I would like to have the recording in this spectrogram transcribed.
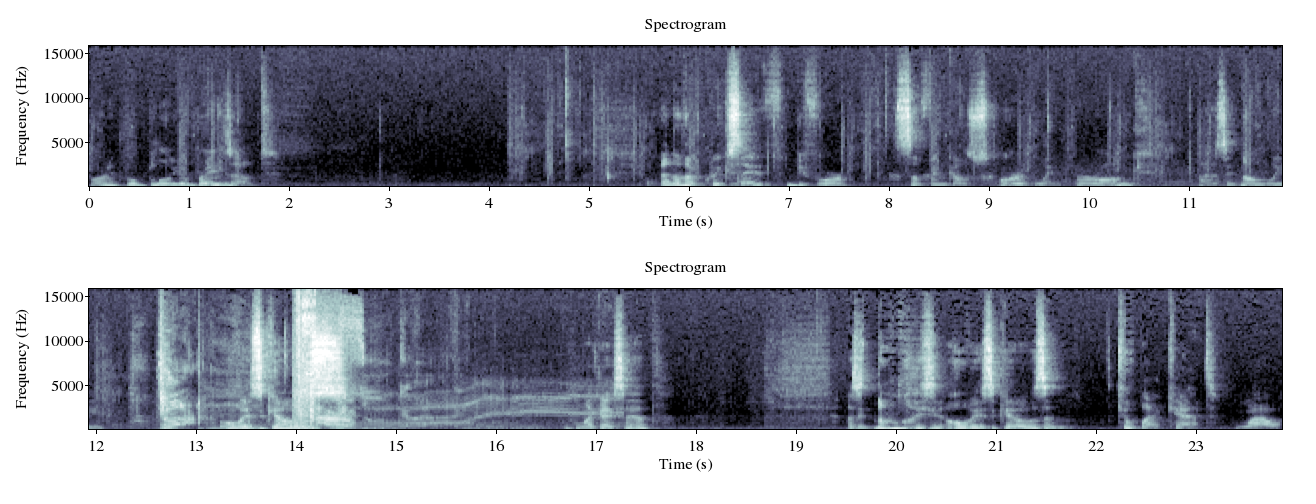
or it will blow your brains out. Another quick save before something goes horribly wrong, as it normally always goes. Like I said, as it normally always goes, and killed by a cat. Wow.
